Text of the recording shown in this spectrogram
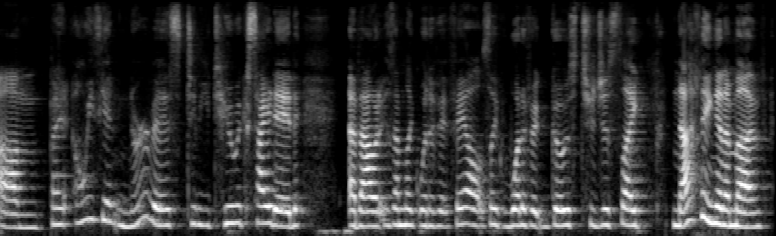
Um, but I always get nervous to be too excited about it because I'm like, what if it fails? Like, what if it goes to just like nothing in a month,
